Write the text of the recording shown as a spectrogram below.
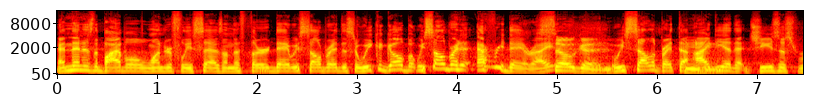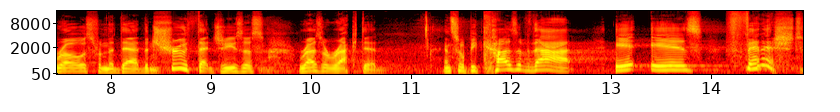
And then, as the Bible wonderfully says, on the third day, we celebrated this a week ago, but we celebrate it every day, right? So good. We celebrate the mm. idea that Jesus rose from the dead, the mm. truth that Jesus resurrected. And so, because of that, it is finished.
